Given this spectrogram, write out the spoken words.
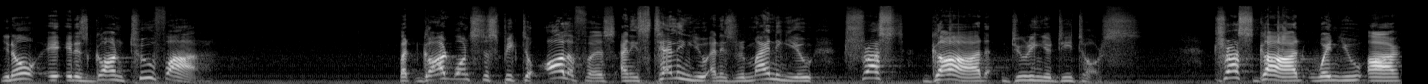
you know, it, it has gone too far. But God wants to speak to all of us, and He's telling you and He's reminding you trust God during your detours. Trust God when you are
